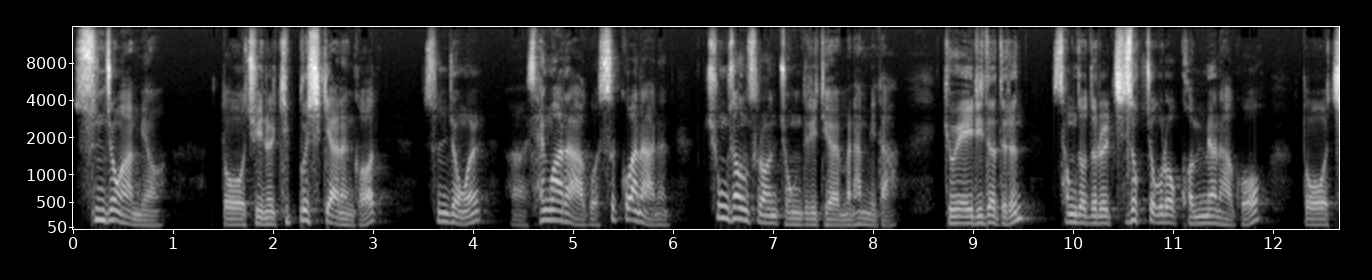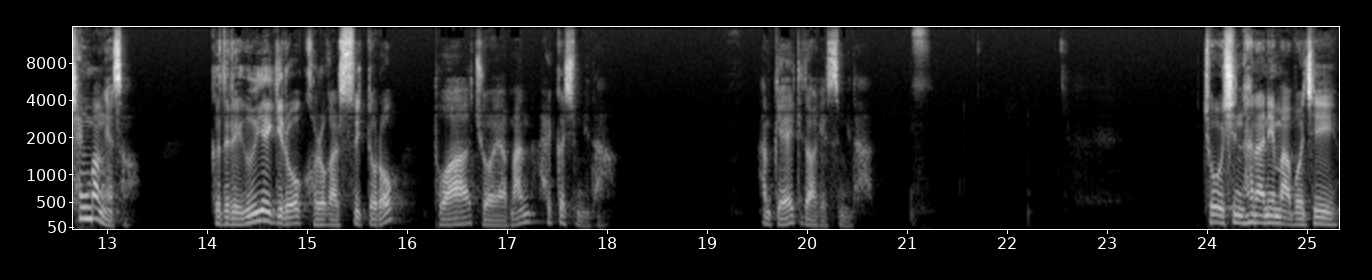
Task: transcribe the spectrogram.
순종하며 또 주인을 기쁘시게 하는 것, 순종을 어, 생활화하고 습관화하는 충성스러운 종들이 되어야만 합니다. 교회의 리더들은 성도들을 지속적으로 권면하고 또 책망해서 그들의 의의 길로 걸어갈 수 있도록 도와주어야만 할 것입니다. 함께 기도하겠습니다. 좋으신 하나님 아버지,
